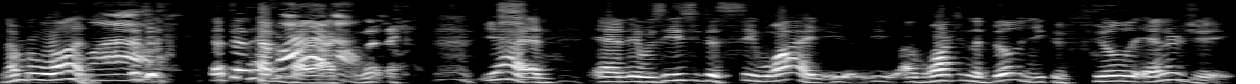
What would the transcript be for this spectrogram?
Number one. Wow. that doesn't happen wow. by accident. yeah, and and it was easy to see why. You, you, I walked in the building, you could feel the energy.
